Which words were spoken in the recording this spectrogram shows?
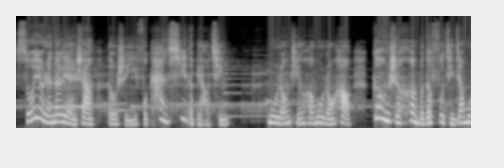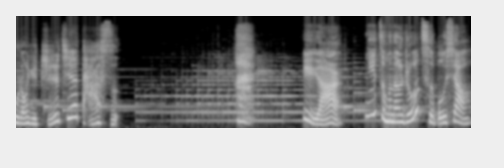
所有人的脸上都是一副看戏的表情。慕容婷和慕容浩更是恨不得父亲将慕容羽直接打死。唉，羽儿。你怎么能如此不孝，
